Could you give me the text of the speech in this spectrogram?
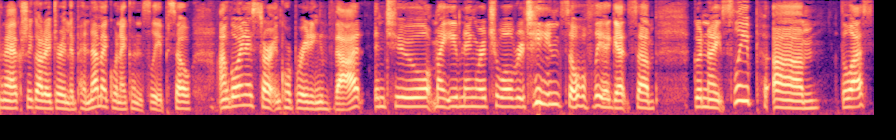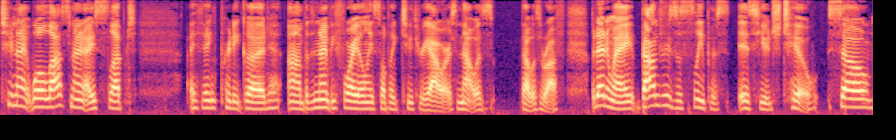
and I actually got it during the pandemic when I couldn't sleep. So I'm going to start incorporating that into my evening ritual routine. So hopefully I get some good night's sleep. Um, the last two night, well, last night I slept, I think pretty good. Um, but the night before I only slept like two, three hours, and that was that was rough. But anyway, boundaries of sleep is is huge too. So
